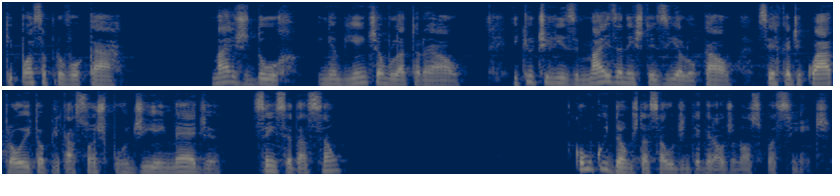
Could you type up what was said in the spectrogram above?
que possa provocar mais dor em ambiente ambulatorial e que utilize mais anestesia local, cerca de 4 a 8 aplicações por dia em média, sem sedação? Como cuidamos da saúde integral de nosso paciente?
